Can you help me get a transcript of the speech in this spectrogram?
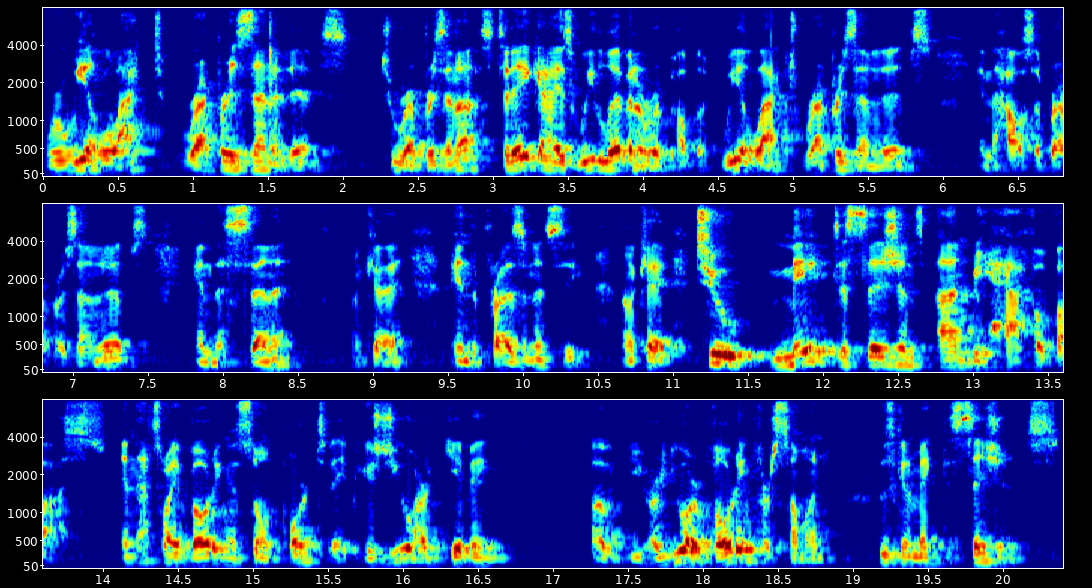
where we elect representatives to represent us. Today, guys, we live in a republic. We elect representatives in the House of Representatives, in the Senate, okay, in the presidency, okay, to make decisions on behalf of us. And that's why voting is so important today because you are giving of or you are voting for someone who's going to make decisions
